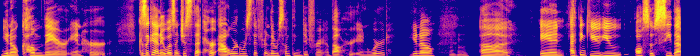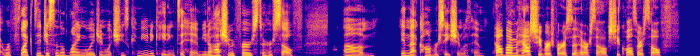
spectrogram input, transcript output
you know, come there and her. Because again, it wasn't just that her outward was different; there was something different about her inward. You know, Mhm. uh, and I think you you also see that reflected just in the language in which she's communicating to him. You know how she refers to herself. Um, in that conversation with him. Tell them how she refers to herself. She calls herself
